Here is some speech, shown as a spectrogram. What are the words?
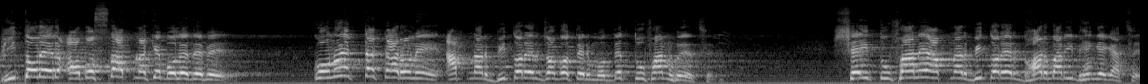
ভিতরের অবস্থা আপনাকে বলে দেবে। কোনো একটা কারণে আপনার ভিতরের জগতের মধ্যে তুফান হয়েছে। সেই তুফানে আপনার ভিতরের ঘর বাড়ি ভেঙে গেছে।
